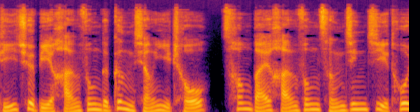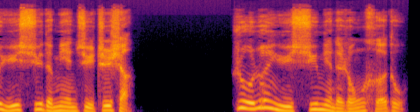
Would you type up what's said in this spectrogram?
的确比寒风的更强一筹。苍白寒风曾经寄托于虚的面具之上，若论与虚面的融合度，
